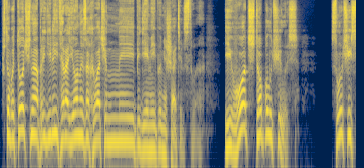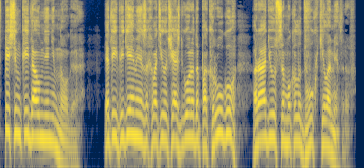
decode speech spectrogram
чтобы точно определить районы, захваченные эпидемией помешательства. И вот что получилось. Случай с песенкой дал мне немного. Эта эпидемия захватила часть города по кругу радиусом около двух километров.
